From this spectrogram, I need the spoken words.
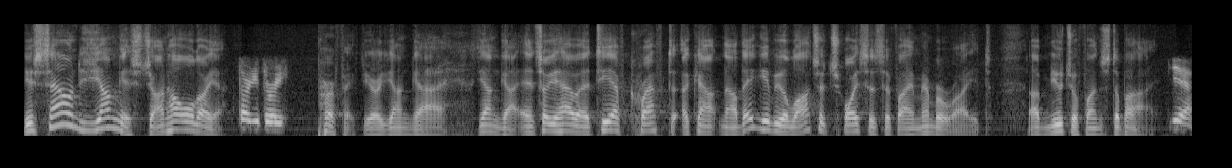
You sound youngish, John. How old are you? 33. Perfect. You're a young guy. Young guy. And so you have a TIAA-CREF account. Now, they give you lots of choices, if I remember right, of mutual funds to buy. Yeah.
